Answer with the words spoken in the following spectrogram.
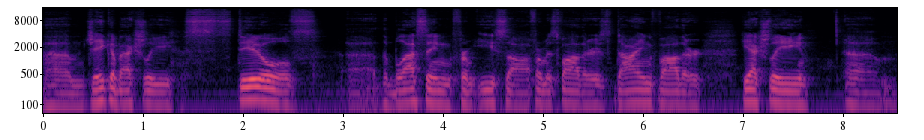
um, Jacob actually steals uh, the blessing from Esau, from his father, his dying father. He actually um,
